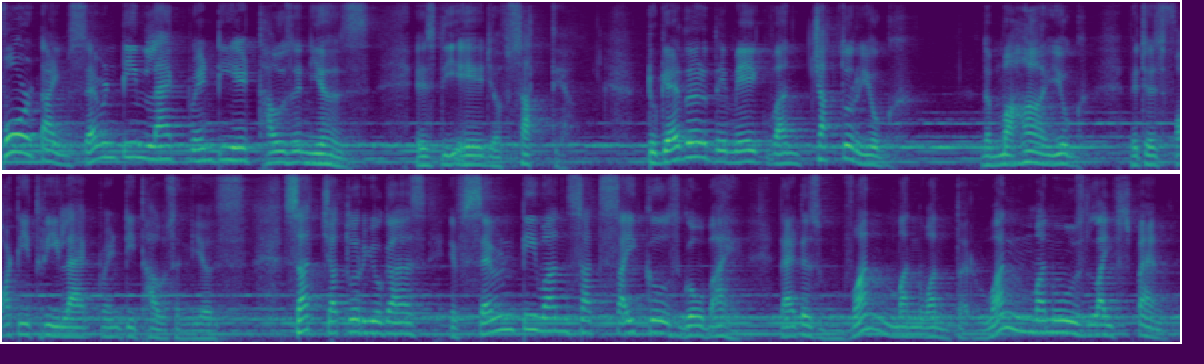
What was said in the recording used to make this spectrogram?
Four times 17 lakh 28,000 years is the age of Satya. Together they make one Chatur Yug, the Maha Yug, which is 43 lakh 20,000 years. Such Chatur Yugas, if 71 such cycles go by, that is one Manvantar, one Manu's lifespan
